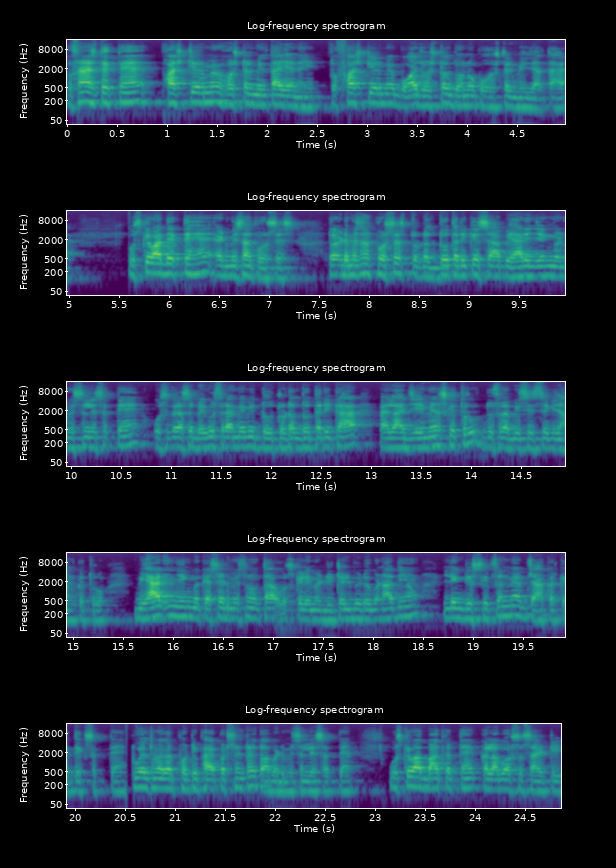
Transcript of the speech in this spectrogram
तो फ्रेंड्स, देखते हैं फ़र्स्ट ईयर में हॉस्टल मिलता है या नहीं। तो फ़र्स्ट ईयर में बॉयज़ हॉस्टल दोनों को हॉस्टल मिल जाता है। उसके बाद देखते हैं एडमिशन प्रोसेस तो एडमिशन प्रोसेस टोटल दो तरीके से आप बिहार इंजीनियरिंग में एडमिशन ले सकते हैं। उसी तरह से बेगूसराय में भी दो टोटल दो तरीका है। पहला जेएमएस के थ्रू दूसरा बीसीसी एग्ज़ाम के थ्रू बिहार इंजीनियरिंग में कैसे एडमिशन होता है, उसके लिए मैं डिटेल वीडियो बना दिया हूँ। लिंक डिस्क्रिप्शन में आप जा करके देख सकते हैं। ट्वेल्थ में अगर फोर्टी है तो आप एडमिशन ले सकते हैं। उसके बाद बात करते हैं क्लब और सोसाइटी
